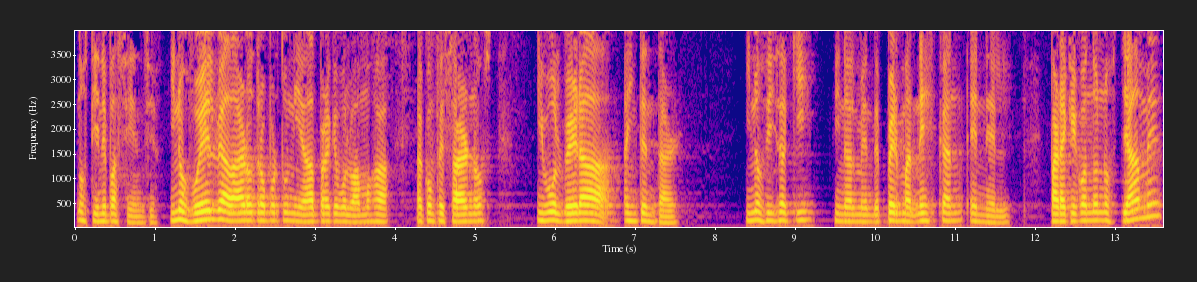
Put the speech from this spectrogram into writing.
nos tiene paciencia y nos vuelve a dar otra oportunidad para que volvamos a, confesarnos y volver a intentar. Y nos dice aquí, finalmente, permanezcan en Él, para que cuando nos llame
